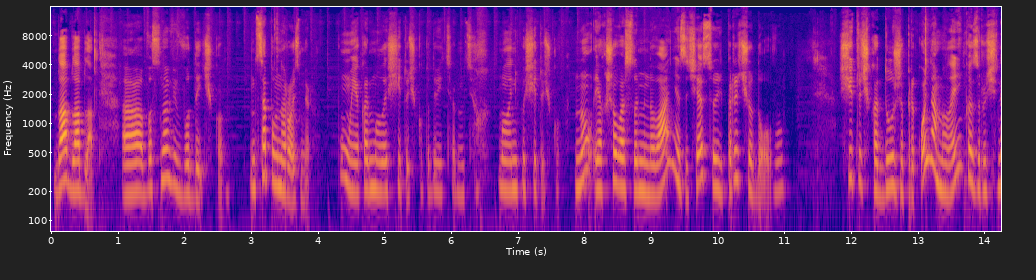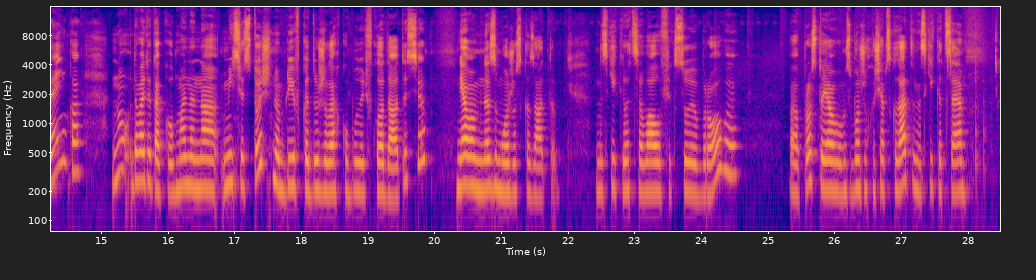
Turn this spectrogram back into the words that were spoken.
бла бла бла. Е, В основі водичка. Ну, Це повнорозмір. О, яка мила щіточка, подивіться на цю маленьку щіточку. Ну, якщо у вас ламінування, зачесують причудово. Щіточка дуже прикольна, маленька, зручненька. Ну, давайте так, у мене на місяць точно брівки дуже легко будуть вкладатися. Я вам не зможу сказати, наскільки це вау фіксує брови. Е, Просто я вам зможу хоча б сказати, наскільки це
